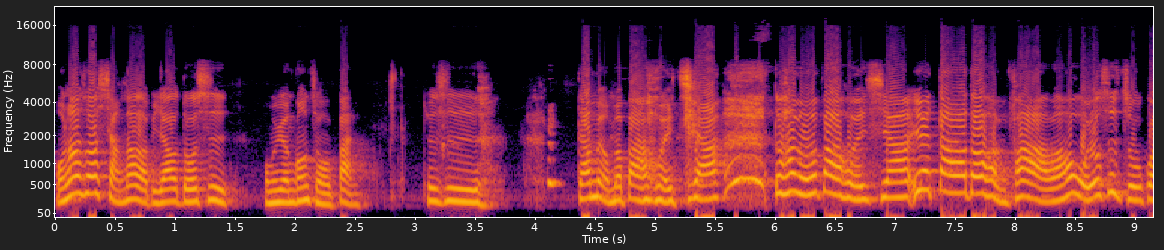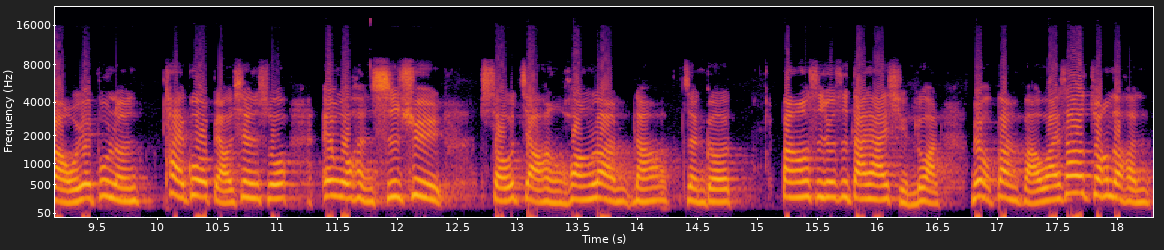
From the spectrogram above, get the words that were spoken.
我那时候想到的比较多是，我们员工怎么办？就是 他们有没有办法回家？对，他们有没有办法回家？因为大家都很怕，然后我又是主管，我也不能太过表现说，哎，我很失去手脚，很慌乱，然后整个办公室就是大家一起乱，没有办法，我还是要装得很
